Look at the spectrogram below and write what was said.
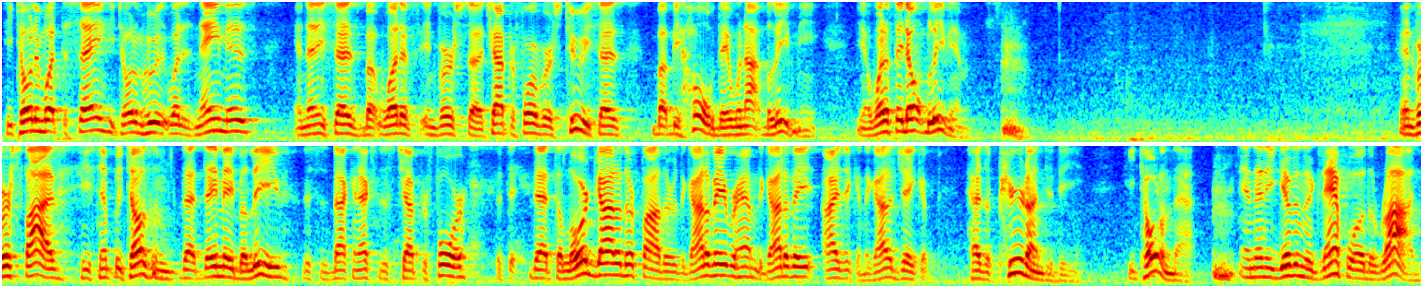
he told him what to say, he told him who, what his name is, and then he says, but what if in verse uh, chapter 4, verse 2, he says, but behold, they will not believe me. You know, what if they don't believe him? In verse 5, he simply tells them that they may believe, this is back in Exodus chapter 4, that the, that the Lord God of their father, the God of Abraham, the God of Isaac, and the God of Jacob, has appeared unto thee. He told them that. and then he gave them the example of the rod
